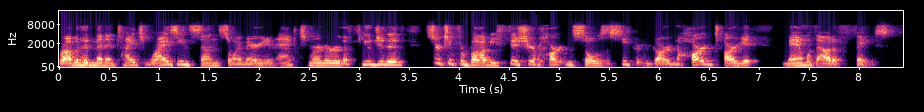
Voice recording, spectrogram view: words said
Robin Hood Men in Tights, Rising Sun, So I Married an Axe Murderer, The Fugitive, Searching for Bobby Fischer, Heart and Souls, The Secret Garden, Hard Target, Man Without a Face.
